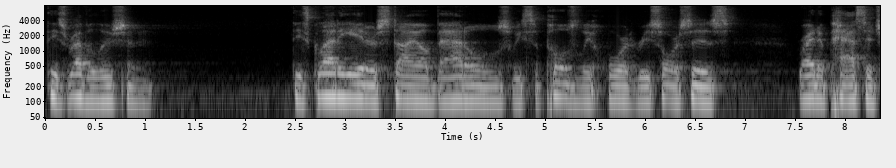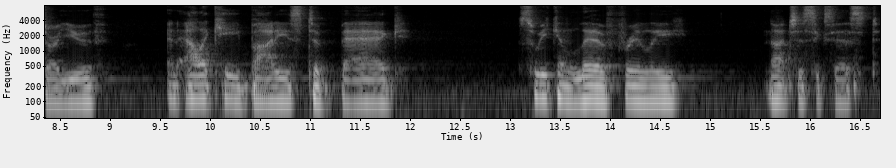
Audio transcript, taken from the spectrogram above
these revolution, these gladiator style battles, we supposedly hoard resources, rite of passage our youth, and allocate bodies to bag so we can live freely, not just exist.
